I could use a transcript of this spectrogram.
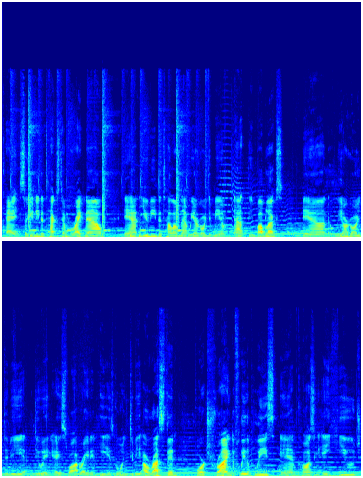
Okay, so you need to text him right now and you need to tell him that we are going to meet him at the Publix and we are going to be doing a SWAT raid and he is going to be arrested for trying to flee the police and causing a huge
